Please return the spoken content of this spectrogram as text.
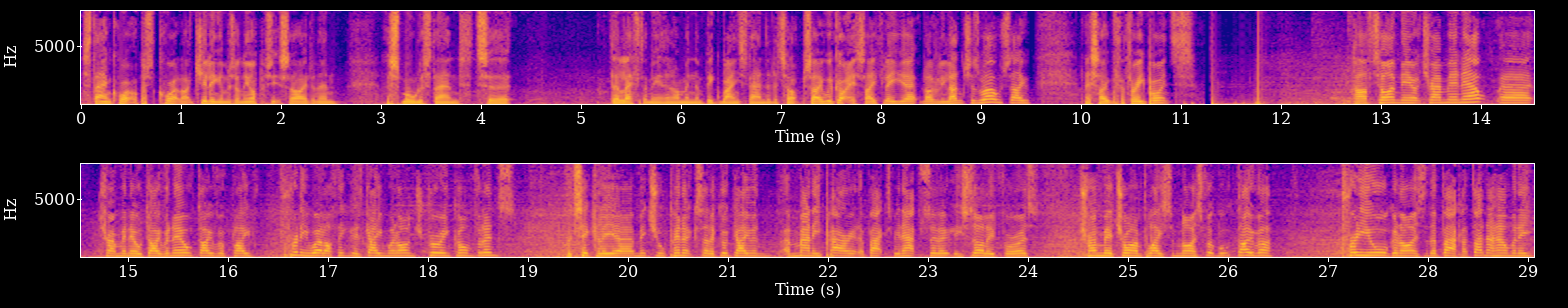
stand quite quite like Gillingham's on the opposite side, and then a smaller stand to the left of me, and then I'm in the big main stand at the top. So we've got here safely. Yeah, lovely lunch as well. So let's hope for three points. Half time near at Tranmere now. Uh, Tranmere nil, Dover nil. Dover played pretty well. I think as game went on, grew in confidence. Particularly uh, Mitchell Pinnock's had a good game, and, and Manny Parry at the back's been absolutely solid for us. Tranmere try and play some nice football. Dover pretty organised at the back. I don't know how many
